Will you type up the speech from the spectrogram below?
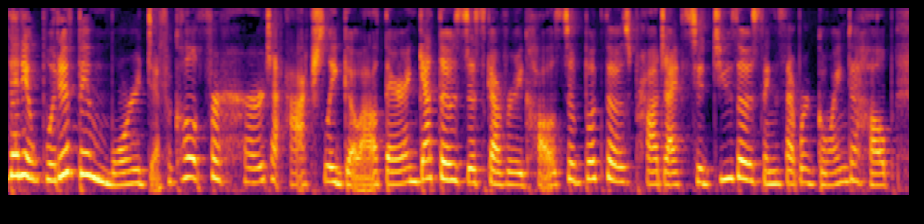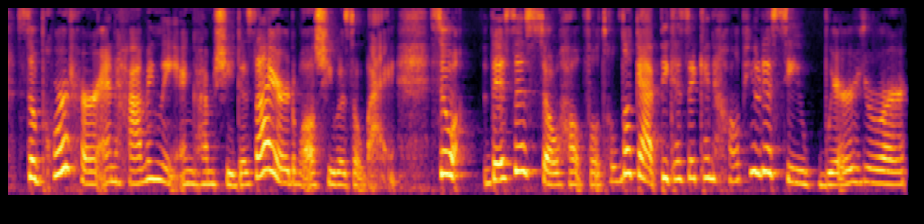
then it would have been more difficult for her to actually go out there and get those discovery calls, to book those projects, to do those things that were going to help support her and having the income she desired while she was away. So, this is so helpful to look at because it can help you to see where your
